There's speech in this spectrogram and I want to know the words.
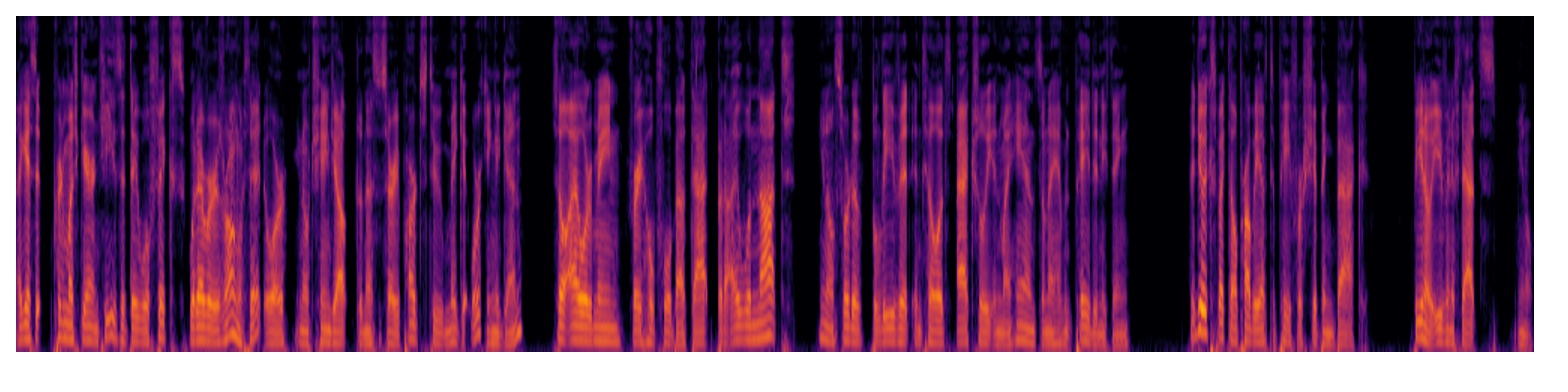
I guess it pretty much guarantees that they will fix whatever is wrong with it or, you know, change out the necessary parts to make it working again. So I will remain very hopeful about that, but I will not, you know, sort of believe it until it's actually in my hands and I haven't paid anything. I do expect I'll probably have to pay for shipping back. But, you know, even if that's, you know,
